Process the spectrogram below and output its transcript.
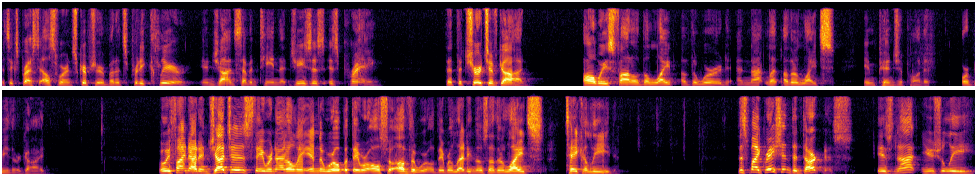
It's expressed elsewhere in Scripture, but it's pretty clear in John 17 that Jesus is praying that the church of God always follow the light of the word and not let other lights impinge upon it or be their guide. But we find out in Judges, they were not only in the world, but they were also of the world. They were letting those other lights take a lead. This migration to darkness is not usually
